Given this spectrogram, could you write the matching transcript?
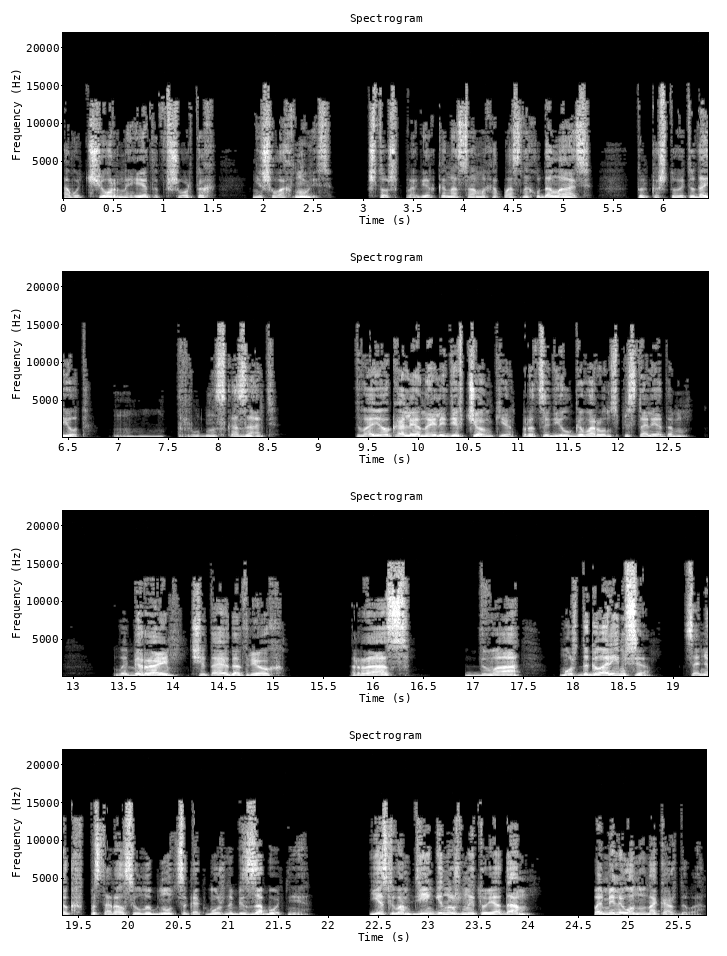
А вот черный и этот в шортах не шелохнулись. Что ж, проверка на самых опасных удалась. Только что это дает? М -м, трудно сказать. «Твое колено или девчонки?» — процедил Говорун с пистолетом. «Выбирай, читаю до трех. Раз, два. Может, договоримся?» Санек постарался улыбнуться как можно беззаботнее. «Если вам деньги нужны, то я дам. По миллиону на каждого.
